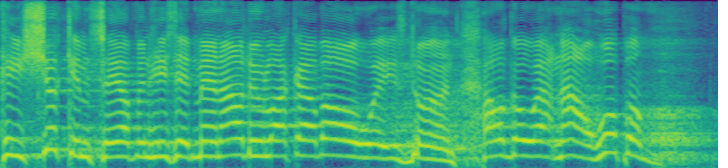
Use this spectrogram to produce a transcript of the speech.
he shook himself, and he said, Man, I'll do like I've always done. I'll go out and I'll whoop them.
